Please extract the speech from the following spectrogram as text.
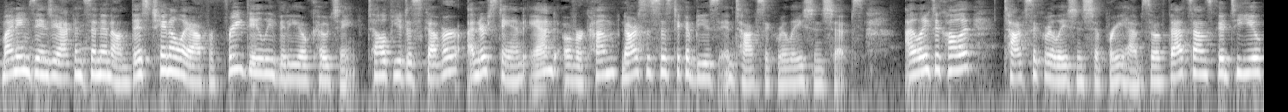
My name is Angie Atkinson, and on this channel, I offer free daily video coaching to help you discover, understand, and overcome narcissistic abuse in toxic relationships. I like to call it toxic relationship rehab. So if that sounds good to you,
